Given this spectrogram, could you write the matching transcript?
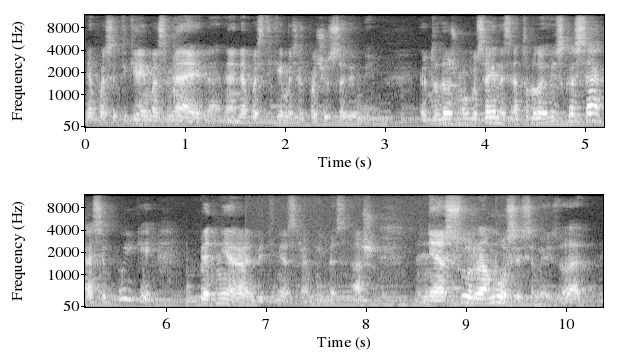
nepasitikėjimas meilė, ne, nepasitikėjimas ir pačiu savimi. Ir tada žmogus eina, atrodo, viskas sekasi puikiai, bet nėra vidinės ramybės. Aš nesu ramus įsivaizduoti.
